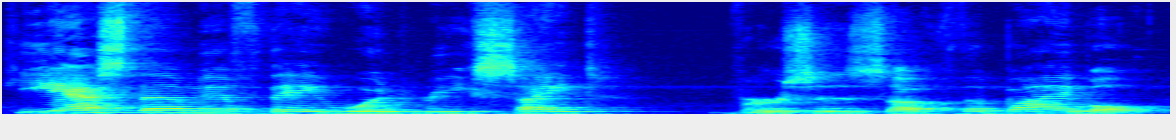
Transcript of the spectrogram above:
he asked them if they would recite verses of the Bible.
